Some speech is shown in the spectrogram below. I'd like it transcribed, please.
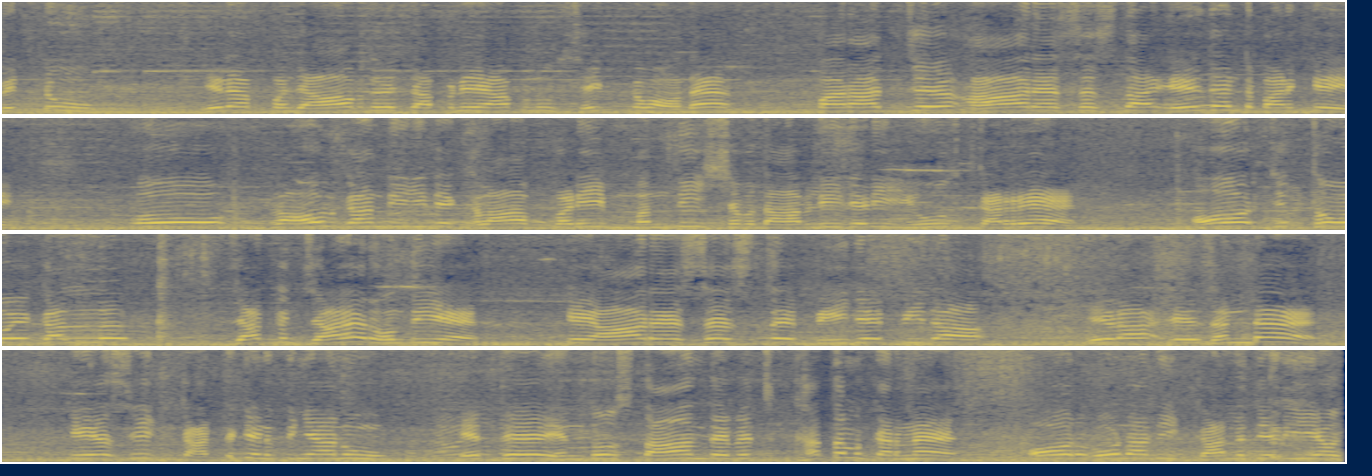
ਬਿੱਟੂ, ਜਿਹੜਾ ਪੰਜਾਬ ਦੇ ਵਿੱਚ ਆਪਣੇ ਆਪ ਨੂੰ ਸਿੱਖ ਕਹਾਉਂਦਾ ਪਰ ਅੱਜ ਆਰਐਸਐਸ ਦਾ ਏਜੰਟ ਬਣ ਕੇ ਉਹ ਰਾਹੁਲ ਗਾਂਧੀ ਜੀ ਦੇ ਖਿਲਾਫ ਬੜੀ ਮੰਦੀ ਸ਼ਬਦਾਵਲੀ ਜਿਹੜੀ ਯੂਜ਼ ਕਰ ਰਿਹਾ ਹੈ। ਔਰ ਜਿੱਥੋਂ ਇਹ ਗੱਲ ਜੱਗ ਜ਼ਾਹਿਰ ਹੁੰਦੀ ਹੈ ਕਿ ਆਰਐਸਐਸ ਤੇ ਬੀਜੇਪੀ ਦਾ ਜਿਹੜਾ ਏਜੰਡਾ ਹੈ ਕਿ ਅਸੀਂ ਘੱਟ ਗਿਣਤੀਆਂ ਨੂੰ ਇੱਥੇ ਹਿੰਦੁਸਤਾਨ ਦੇ ਵਿੱਚ ਖਤਮ ਕਰਨਾ ਹੈ ਔਰ ਉਹਨਾਂ ਦੀ ਗੱਲ ਜਿਹੜੀ ਹੈ ਉਹ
